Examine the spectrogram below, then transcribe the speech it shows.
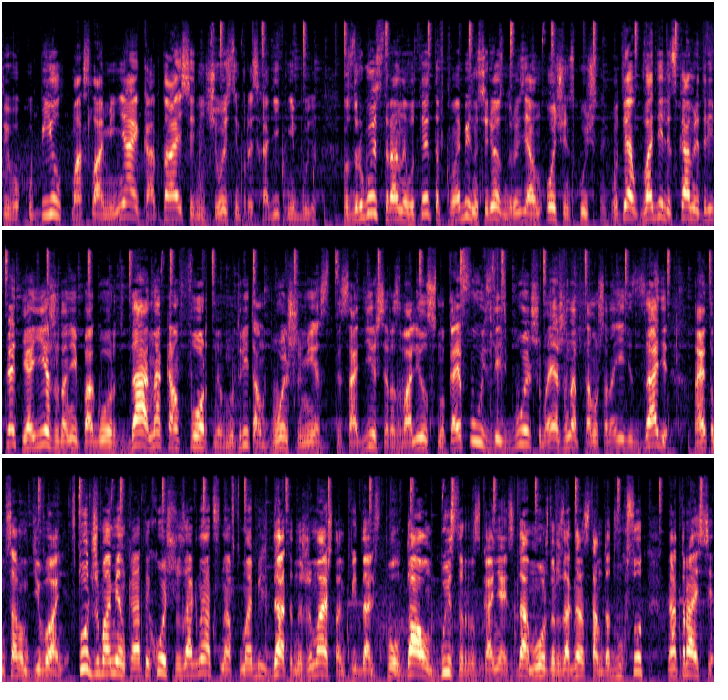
Ты его купил, масла меняй, катайся, ничего с ним происходить не будет. Но с другой стороны, вот этот автомобиль, ну серьезно, друзья, он очень скучный. Вот я владелец Camry 3.5, я езжу на ней по городу. Да, она комфортная, внутри там больше места. Ты садишься, развалился, но кайфую здесь больше. Моя жена, потому что она едет сзади на этом самом диване. В тот же момент, когда ты хочешь разогнаться на автомобиль, да, ты нажимаешь там педаль в пол, да, он быстро разгоняется, да, можно разогнаться там до 200 на трассе.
